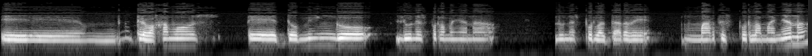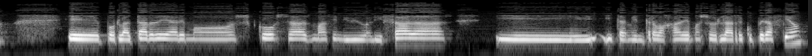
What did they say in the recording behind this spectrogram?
eh, trabajamos eh, domingo, lunes por la mañana, lunes por la tarde, martes por la mañana. Eh, por la tarde haremos cosas más individualizadas y, y también trabajaremos sobre la recuperación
